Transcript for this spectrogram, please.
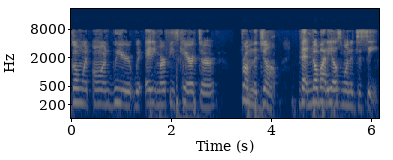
going on weird with Eddie Murphy's character from the jump that nobody else wanted to see.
